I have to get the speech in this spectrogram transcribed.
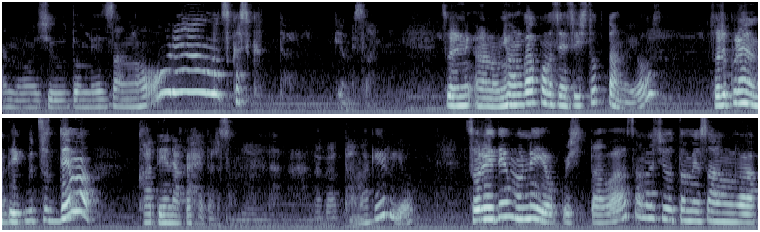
あの姑さんほりゃ難しかった嫁さん。それにあの日本学校の先生しとったのよ。それくらいの理屈でも家庭仲入ったらそんなんだからだからたまげるよ。それでもねよくしたわ。その姑さんが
